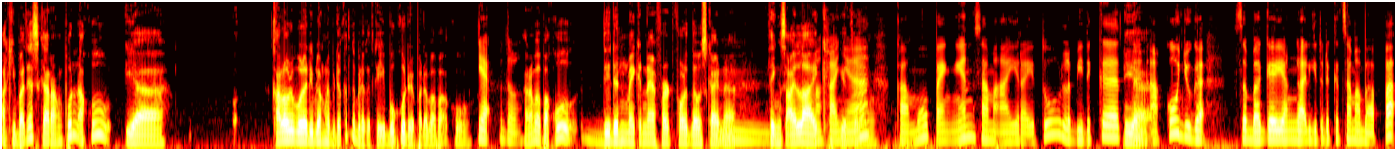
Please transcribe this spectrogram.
akibatnya sekarang pun aku ya kalau boleh dibilang lebih dekat lebih dekat ke ibuku daripada bapakku. ya betul Karena bapakku didn't make an effort for those kind of Hmm. things I like Makanya, gitu. kamu pengen sama Aira itu lebih deket Iya. dan aku juga sebagai yang nggak gitu deket sama bapak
